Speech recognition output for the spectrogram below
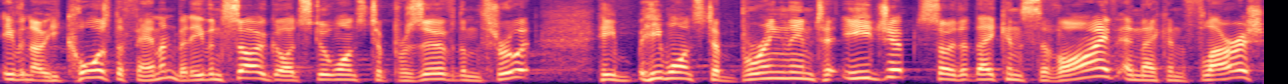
even though he caused the famine, but even so, God still wants to preserve them through it. He, he wants to bring them to Egypt so that they can survive and they can flourish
